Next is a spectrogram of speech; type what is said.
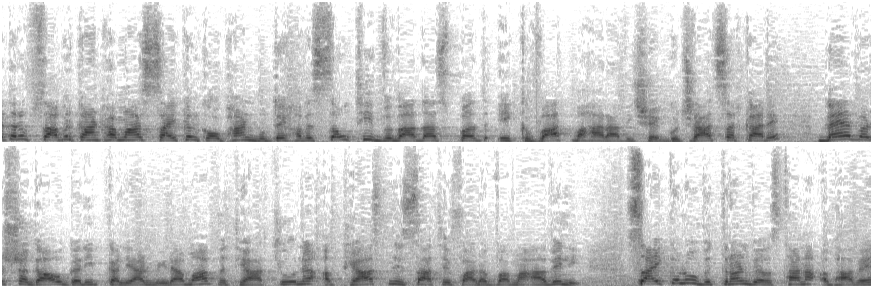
આ તરફ સાબરકાંઠામાં સાયકલ કૌભાંડ મુદ્દે હવે સૌથી વિવાદાસ્પદ એક વાત બહાર આવી છે. ગુજરાત સરકારે બે વર્ષ અગાઉ ગરીબ કલ્યાણ મેળામાં વિદ્યાર્થીઓને અભ્યાસની સાથે ફાળવવામાં આવેલી સાયકલો વિતરણ વ્યવસ્થાના અભાવે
